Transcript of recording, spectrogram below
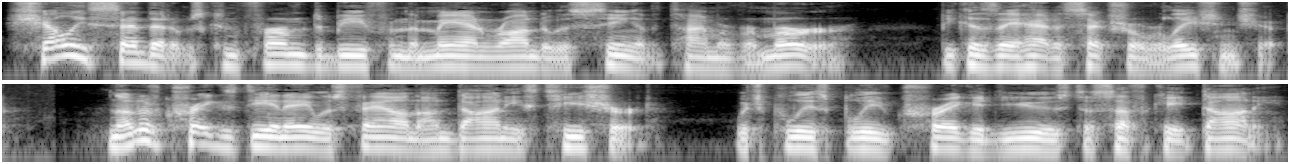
Shelley said that it was confirmed to be from the man Rhonda was seeing at the time of her murder, because they had a sexual relationship. None of Craig's DNA was found on Donnie's t shirt, which police believe Craig had used to suffocate Donnie.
